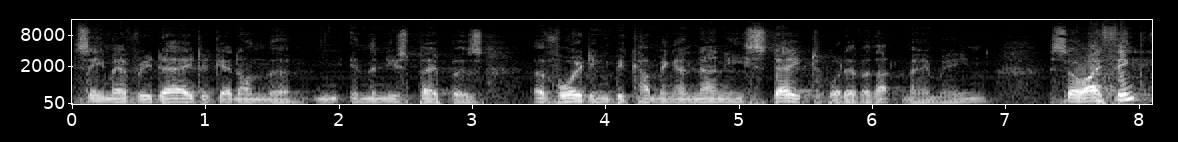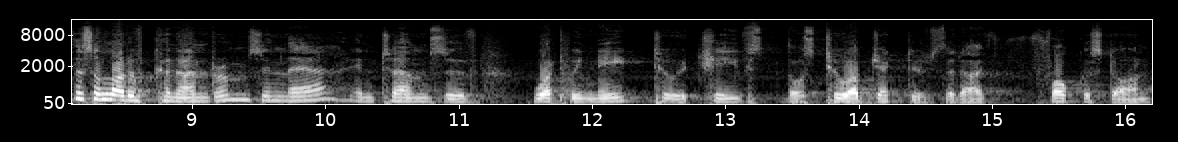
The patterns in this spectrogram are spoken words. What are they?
seem every day to get on the, in the newspapers avoiding becoming a nanny state, whatever that may mean. So I think there's a lot of conundrums in there in terms of what we need to achieve those two objectives that I've focused on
